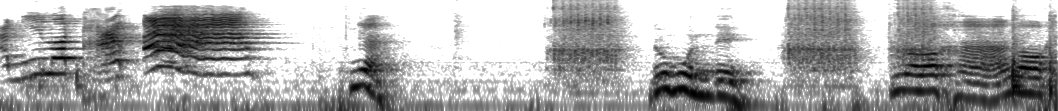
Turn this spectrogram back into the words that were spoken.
อันนี้รถถังอ้า เนี่ย ดูหุ่นดิ งอขางอแข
